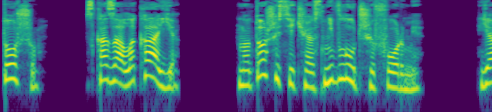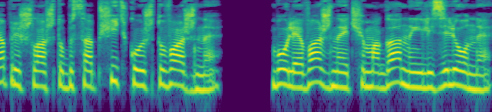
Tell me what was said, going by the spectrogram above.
Тошу, сказала Кая. Но Тоша сейчас не в лучшей форме. Я пришла, чтобы сообщить кое-что важное. Более важное, чем Агана или Зеленая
